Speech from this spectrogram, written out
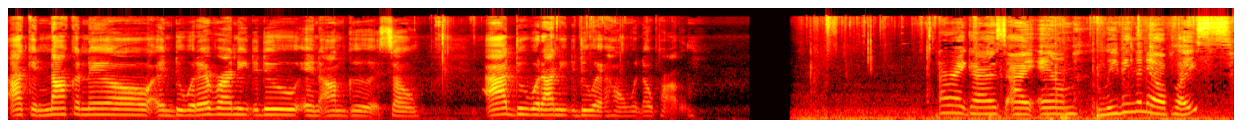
I can knock a nail and do whatever I need to do and I'm good. So I do what I need to do at home with no problem. All right, guys. I am leaving the nail place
